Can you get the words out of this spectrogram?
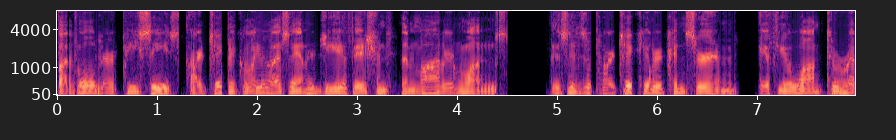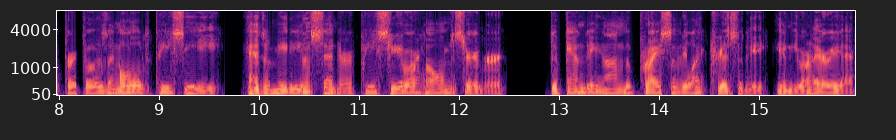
but older PCs are typically less energy efficient than modern ones. This is a particular concern if you want to repurpose an old PC as a media center PC or home server. Depending on the price of electricity in your area,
